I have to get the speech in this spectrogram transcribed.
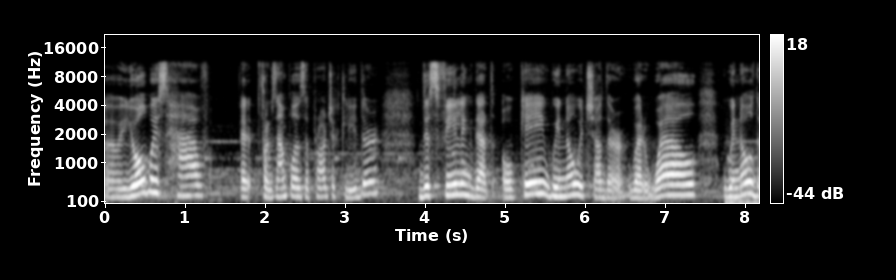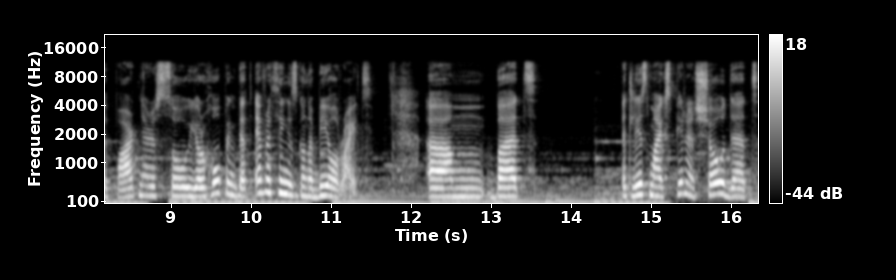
uh, you always have, uh, for example, as a project leader, this feeling that, okay, we know each other very well, we know the partners, so you're hoping that everything is going to be all right. Um, but at least my experience showed that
